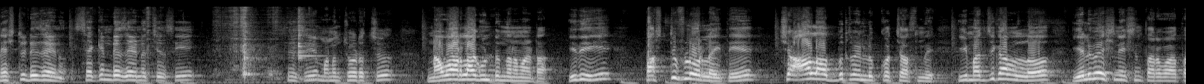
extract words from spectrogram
నెక్స్ట్ డిజైన్ సెకండ్ డిజైన్ వచ్చేసి వచ్చేసి మనం చూడొచ్చు. నవార్ లాగా ఉంటుందన్నమాట. ఇది ఫస్ట్ ఫ్లోర్లో అయితే చాలా అద్భుతమైన లుక్ వచ్చేస్తుంది. ఈ మధ్యకాలంలో ఎలివేషన్ వేసిన తర్వాత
